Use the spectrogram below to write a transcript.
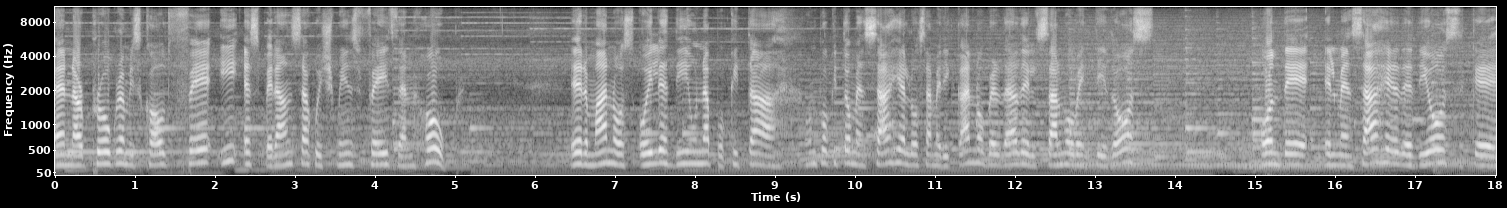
And our program is called Fe y Esperanza, which means faith and hope. Hermanos, hoy les di una poquita, un poquito mensaje a los americanos, ¿verdad? Del Salmo 22, donde el mensaje de Dios que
